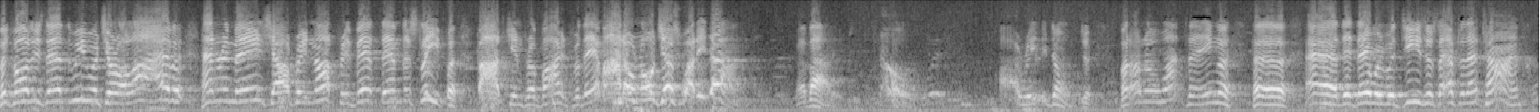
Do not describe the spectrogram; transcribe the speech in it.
because he said, We which are alive and remain shall pre- not prevent them that sleep. God can provide for them. I don't know just what he done about it. No. I really don't. But I know one thing, uh, uh, that they were with Jesus after that time.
